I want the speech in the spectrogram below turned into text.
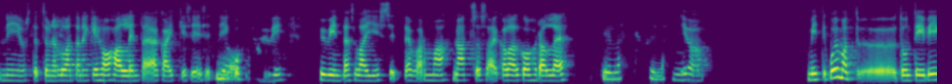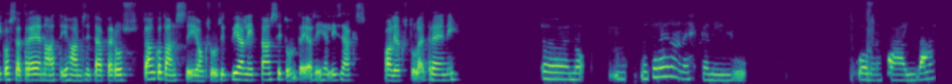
niin just, että semmoinen luontainen kehohallinta ja kaikki siinä sit niinku hyvin, hyvin tässä lajissa sitten varmaan natsas aika lailla kohdalleen. Kyllä, kyllä. Joo. Mitti, kuinka monta tuntia viikossa treenaat ihan sitä perus tankotanssia? Onko sinulla sitten vielä niitä tanssitunteja siihen lisäksi? Paljonko tulee treeniä? Öö, no, mä treenaan ehkä niinku kolmena päivänä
